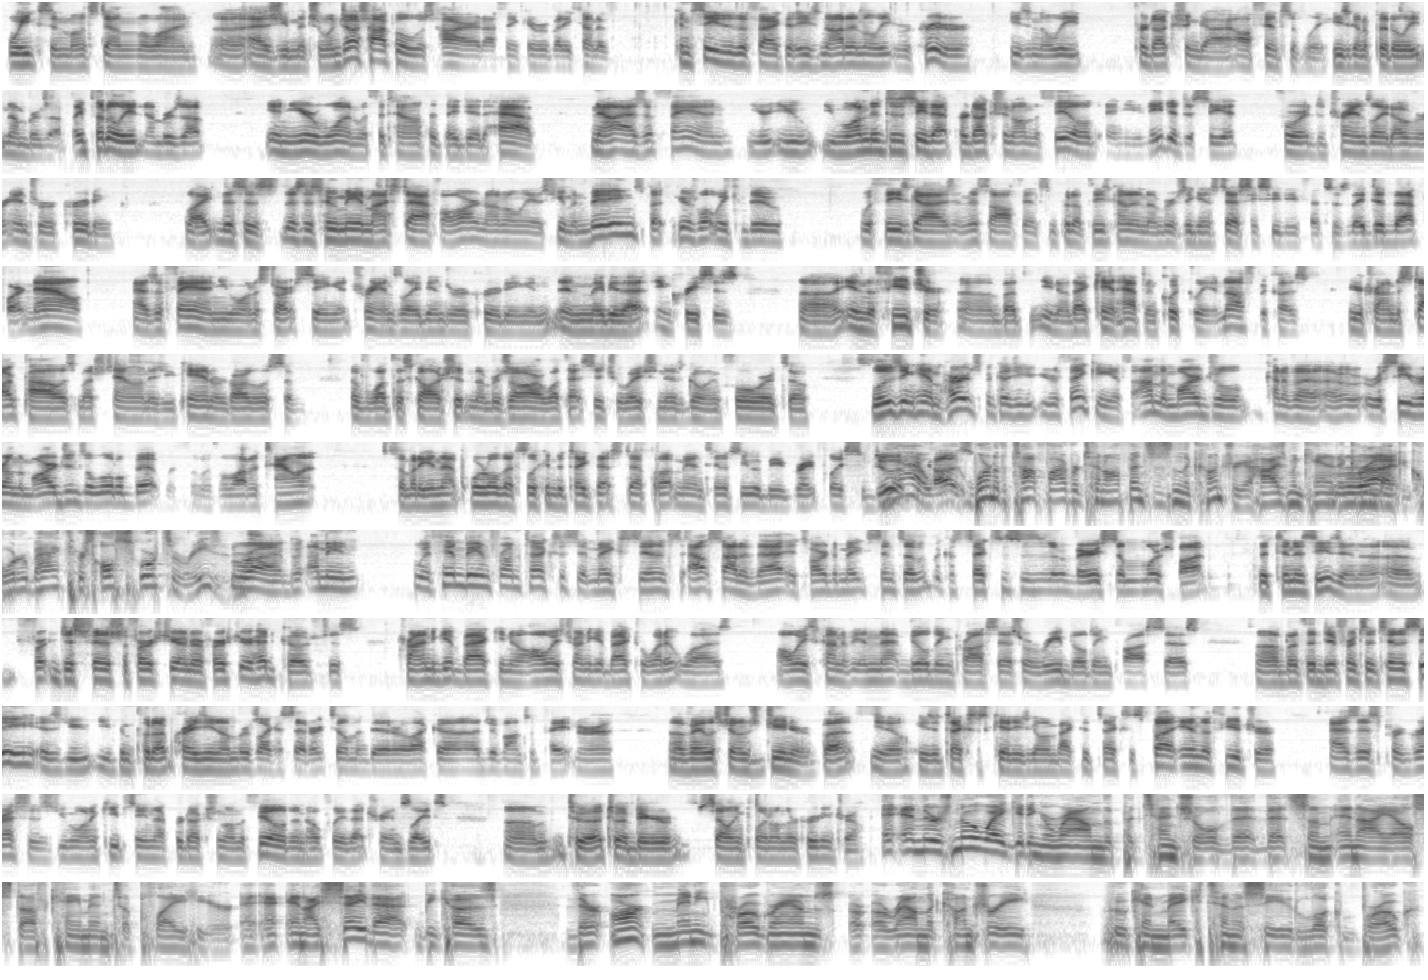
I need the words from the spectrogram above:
weeks and months down the line. Uh, as you mentioned, when Josh Heupel was hired, I think everybody kind of conceded the fact that he's not an elite recruiter. He's an elite production guy offensively. He's going to put elite numbers up. They put elite numbers up in year one with the talent that they did have. Now, as a fan, you you you wanted to see that production on the field, and you needed to see it for it to translate over into recruiting. Like this is this is who me and my staff are, not only as human beings, but here's what we can do with these guys in this offense and put up these kind of numbers against SEC defenses. They did that part. Now, as a fan, you want to start seeing it translate into recruiting, and, and maybe that increases uh, in the future. Uh, but you know that can't happen quickly enough because you're trying to stockpile as much talent as you can, regardless of of what the scholarship numbers are, what that situation is going forward. So losing him hurts because you, you're thinking if I'm a marginal kind of a, a receiver on the margins a little bit with with a lot of talent, somebody in that portal that's looking to take that step up, man, Tennessee would be a great place to do yeah, it because one of the top five or ten offenses in the country, a Heisman candidate coming Right. back at quarterback. There's all sorts of reasons. Right, but I mean, with him being from Texas, it makes sense. Outside of that, it's hard to make sense of it because Texas is in a very similar spot that Tennessee's in. Uh, fir- just finished the first year under a first year head coach, just trying to get back, you know, always trying to get back to what it was, always kind of in that building process or rebuilding process. Uh, but the difference at Tennessee is you you can put up crazy numbers like a Cedric Tillman did, or like a JaVonta Payton or a, a Velus Jones Jr. But you know he's a Texas kid; he's going back to Texas. But in the future, as this progresses, you want to keep seeing that production on the field, and hopefully that translates um, to a to a bigger selling point on the recruiting trail. And, and, there's no way getting around the potential that that some NIL stuff came into play here. And, and I say that because there aren't many programs around the country who can make Tennessee look broke.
